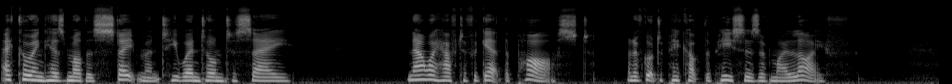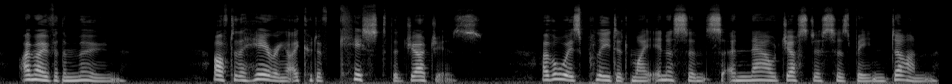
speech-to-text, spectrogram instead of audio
Echoing his mother's statement, he went on to say, Now I have to forget the past and have got to pick up the pieces of my life. I'm over the moon. After the hearing, I could have kissed the judges. I've always pleaded my innocence, and now justice has been done.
